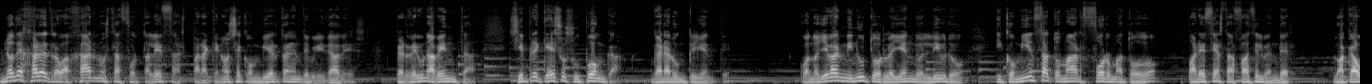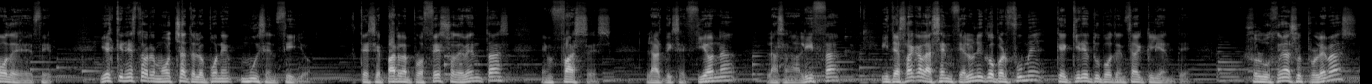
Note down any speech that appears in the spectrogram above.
No dejar de trabajar nuestras fortalezas para que no se conviertan en debilidades, perder una venta, siempre que eso suponga ganar un cliente. Cuando llevas minutos leyendo el libro y comienza a tomar forma todo, parece hasta fácil vender. Lo acabo de decir. Y es que en esto Remocha te lo pone muy sencillo. Te separa el proceso de ventas en fases, las disecciona, las analiza y te saca la esencia, el único perfume que quiere tu potencial cliente. Soluciona sus problemas,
